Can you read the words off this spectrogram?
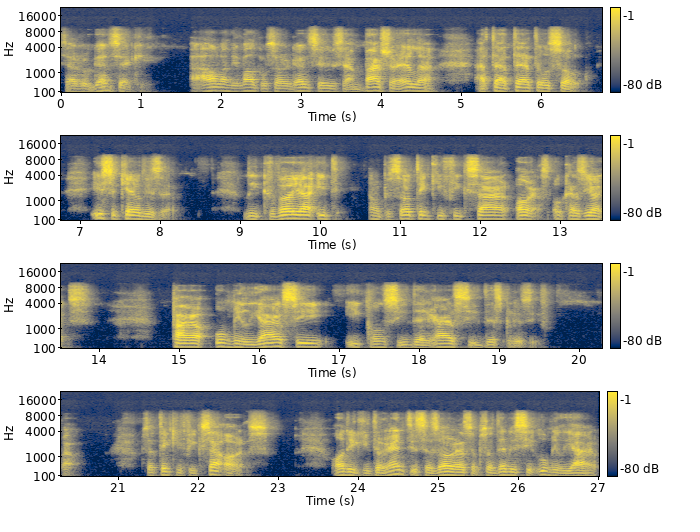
essa arrogância aqui, a alma animal com sua arrogância, se abaixa ela até, até, até o sol. Isso quer dizer, likvoya it, uma pessoa tem que fixar horas, ocasiões, para humilhar-se e considerar-se desprezível. Bom, a pessoa tem que fixar horas, onde que durante essas horas a pessoa deve se humilhar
